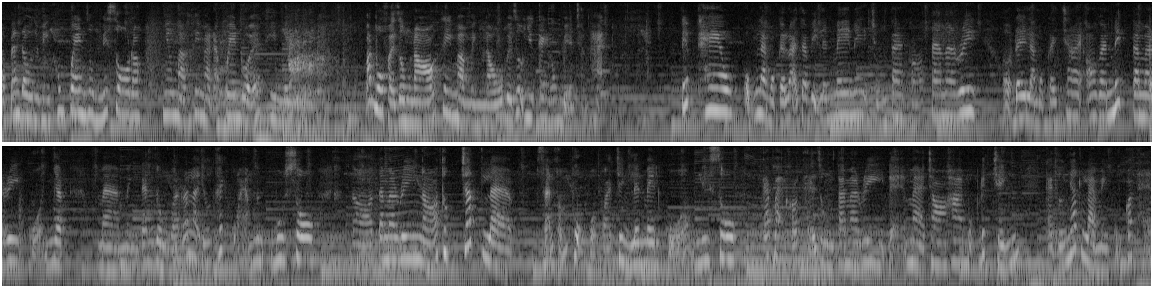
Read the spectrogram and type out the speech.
uh, ban đầu thì mình không quen dùng miso đâu nhưng mà khi mà đã quen rồi ấy, thì mình bắt buộc phải dùng nó khi mà mình nấu. Ví dụ như canh rong biển chẳng hạn tiếp theo cũng là một cái loại gia vị lên men ấy chúng ta có tamari. Ở đây là một cái chai organic tamari của Nhật mà mình đang dùng và rất là yêu thích của hãng Muso nó, Tamari nó thực chất là sản phẩm phụ của quá trình lên men của miso. Các bạn có thể dùng tamari để mà cho hai mục đích chính. Cái thứ nhất là mình cũng có thể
